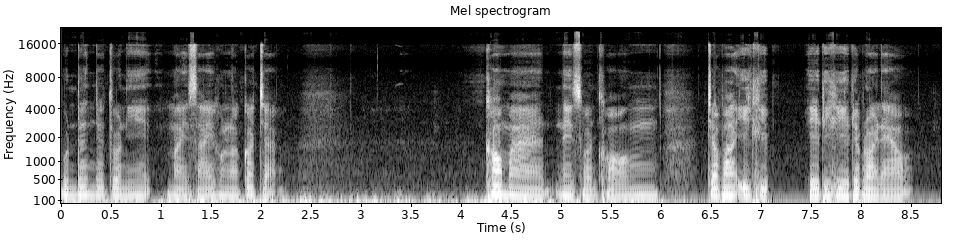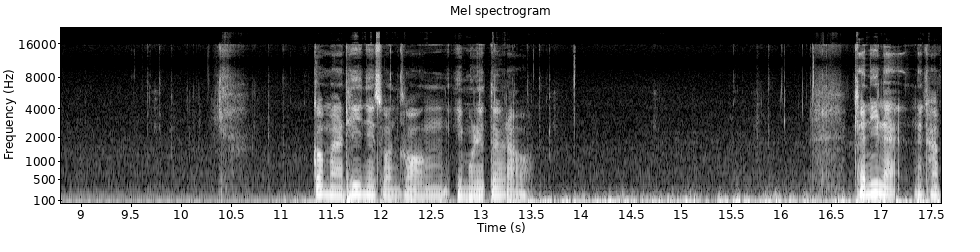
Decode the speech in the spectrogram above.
บุนเดิลเจ้าตัวนี้ My Size ของเราก็จะ เข้ามาในส่วนของ Java Eclipse ADT เรียบร้อยแล้ว ก็มาที่ในส่วนของ Emulator เรา แค่นี้แหละนะครับ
